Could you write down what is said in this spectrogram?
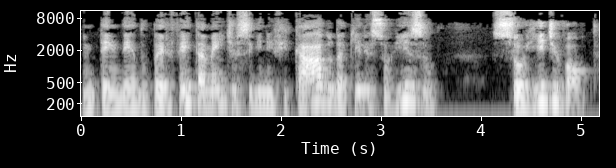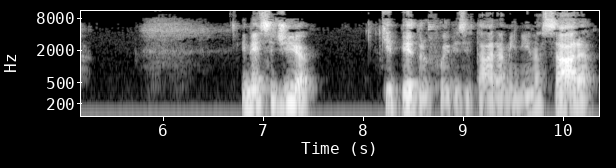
entendendo perfeitamente o significado daquele sorriso, sorri de volta. E nesse dia que Pedro foi visitar a menina Sara,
